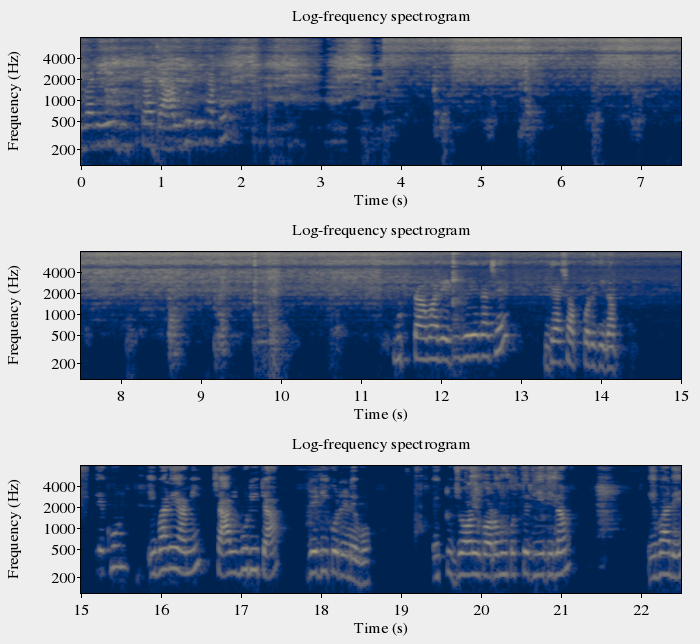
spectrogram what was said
এবারে এই দুধটা জাল হতে থাকুক দুধটা আমার রেডি হয়ে গেছে, গ্যাস অফ করে দিলাম। দেখুন, এবারে আমি চাল গুঁড়িটা রেডি করে নেব। একটু জল গরম করতে দিয়ে দিলাম। এবারে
